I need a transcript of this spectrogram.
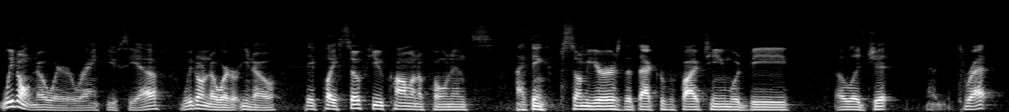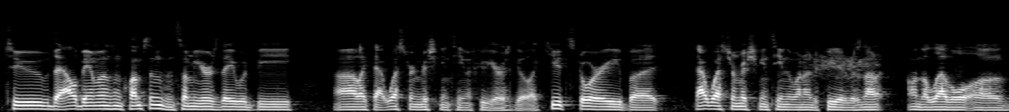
we don't know where to rank UCF. We don't know where to, you know, they play so few common opponents. I think some years that that group of five team would be a legit threat to the Alabamas and Clemsons, and some years they would be uh, like that Western Michigan team a few years ago. Like cute story, but that Western Michigan team that went undefeated was not on the level of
